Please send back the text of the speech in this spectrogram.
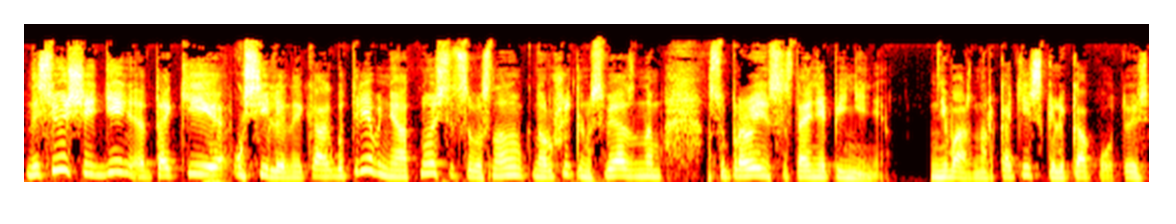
На сегодняшний день такие усиленные как бы, требования относятся в основном к нарушителям, связанным с управлением состоянием опьянения неважно, наркотическое или какого. То есть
